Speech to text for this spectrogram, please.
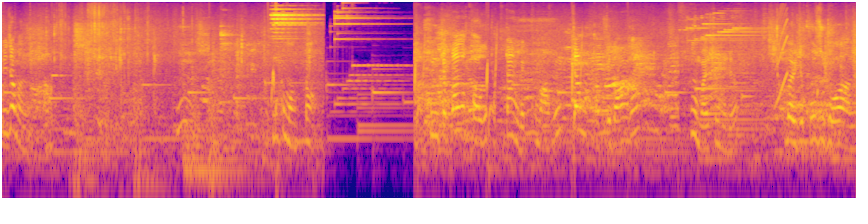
피자 맛나 음. 이거 맛있다 진짜 바삭하고 적당히 매콤하고 피자 맛 같기도 하고 그냥 맛있는데요? 나 이제 고수 좋아하네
